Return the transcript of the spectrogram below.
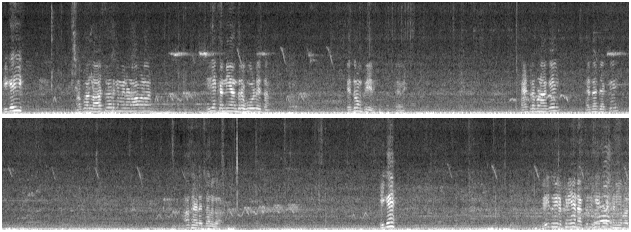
ਠੀਕ ਹੈ ਜੀ? ਆਪਾਂ ਲਾਸਟ ਲੜ ਕੇ ਮੇਰਾ ਆਹ ਵਾਲਾ? ਇਹਦੀਆਂ ਕੰਨੀਆਂ ਅੰਦਰ ਫੋਲਡ ਇਦਾਂ ਇਧਰੋਂ ਫੇਰ, ਐਵੇਂ। ਸੈਂਟਰ ਬਣਾ ਕੇ ਇਦਾਂ ਚੱਕ ਕੇ। ਆਹ ਸਾਈਡ ਇਦਾਂ ਲਗਾ। ਠੀਕ ਹੈ? ਜਿਹੜੀ ਤੁਸੀਂ ਰੱਖਣੀ ਹੈ, ਨੱਕ ਦੀ ਸੇਧ ਰੱਖਣੀ ਹੈ ਬਸ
